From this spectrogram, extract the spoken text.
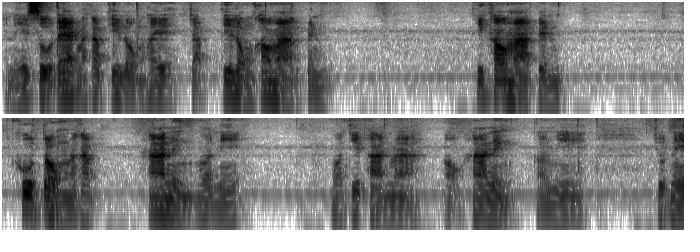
อันนี้สูตรแรกนะครับที่ลงให้จับที่ลงเข้ามาเป็น ที่เข้ามาเป็นคู่ตรงนะครับ 51งวดนี้งวดที่ผ่านมาออก 51 ก็มีชุดนี้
